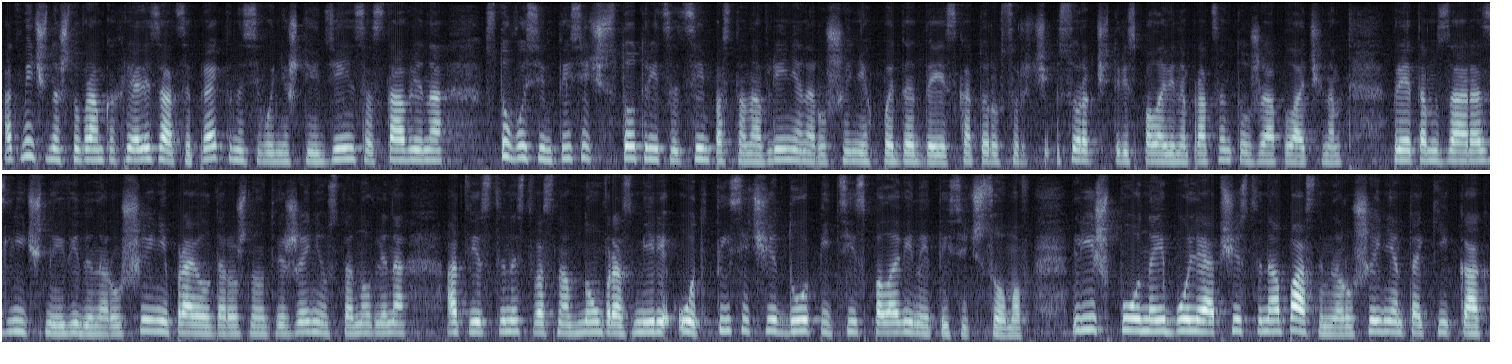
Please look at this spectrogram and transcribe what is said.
Отмечено, что в рамках реализации проекта на сегодняшний день составлено 108 137 постановлений о нарушениях ПДД, из которых 44,5% уже оплачено. При этом за различные виды нарушений правил дорожного движения установлено ответственность в основном в размере от 1000 до 5500 сомов. Лишь по наиболее общественно опасным нарушениям, такие как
